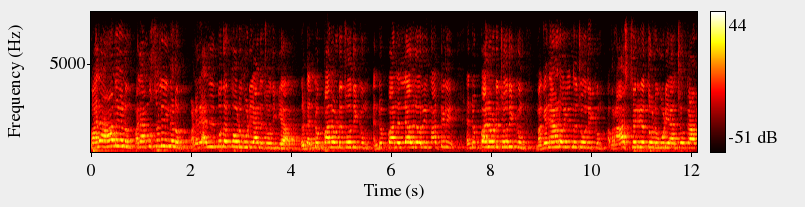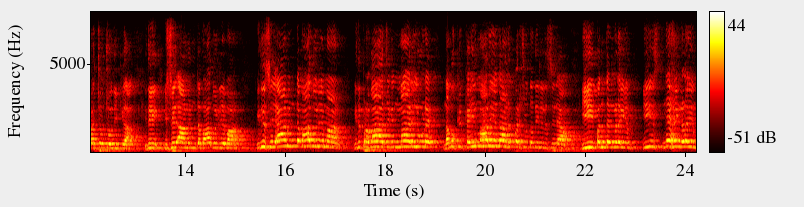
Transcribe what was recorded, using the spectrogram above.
പല ആളുകളും പല മുസ്ലിങ്ങളും വളരെ അത്ഭുതത്തോടു കൂടിയാണ് ചോദിക്കുക. എന്നിട്ട് എന്റെ ഉപ്പാനോട് ചോദിക്കും എന്റെ ഉപ്പാൻ എല്ലാവരും അറിയും നാട്ടിൽ എന്റെ ഉപ്പാനോട് ചോദിക്കും മകനാണോ എന്ന് ചോദിക്കും. അവർ ആശ്ചര്യത്തോടു കൂടി ആ ചോ- ചോദിക്കുക. ഇത് ഇസ്ലാമിന്റെ മാധുര്യമാണ്. ഇത് ഇസ്ലാമിന്റെ മാധുര്യമാണ്. ഇത് പ്രവാചകന്മാരിലൂടെ നമുക്ക് കൈമാറിയതാണ് പരിശുദ്ധ ഇസ്ലാം. ഈ ബന്ധങ്ങളെയും ഈ സ്നേഹങ്ങളെയും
